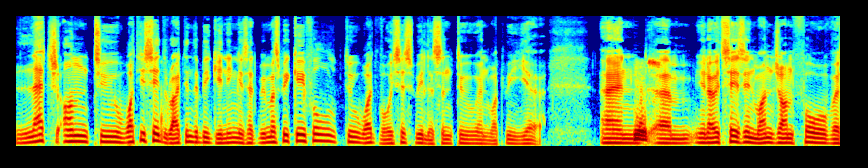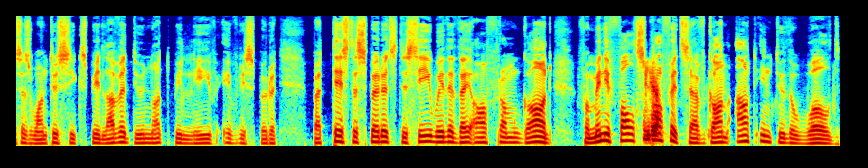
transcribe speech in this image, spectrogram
latch on to what you said right in the beginning is that we must be careful to what voices we listen to and what we hear. And, yes. um, you know, it says in 1 John 4, verses 1 to 6 Beloved, do not believe every spirit, but test the spirits to see whether they are from God. For many false yeah. prophets have gone out into the world.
